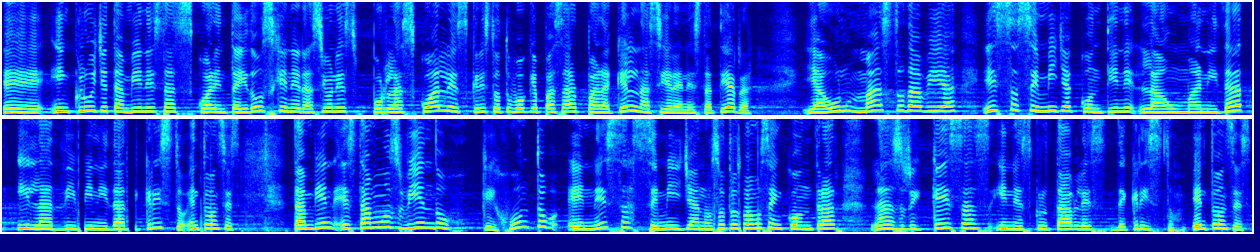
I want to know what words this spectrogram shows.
eh, incluye también estas 42 generaciones por las cuales Cristo tuvo que pasar para que Él naciera en esta tierra. Y aún más todavía, esa semilla contiene la humanidad y la divinidad de Cristo. Entonces, también estamos viendo que junto en esa semilla nosotros vamos a encontrar las riquezas inescrutables de Cristo. Entonces,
